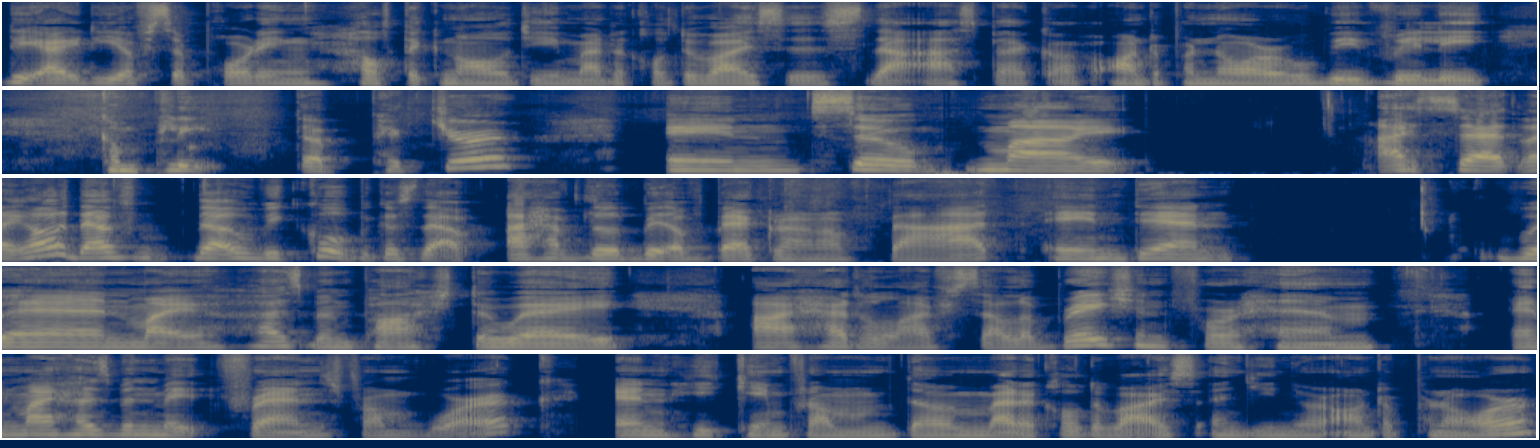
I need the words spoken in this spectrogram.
the idea of supporting health technology, medical devices, that aspect of entrepreneur will be really complete the picture. And so my I said like, oh, that's that would be cool because that I have a little bit of background of that. And then when my husband passed away, I had a life celebration for him. And my husband made friends from work, and he came from the medical device engineer entrepreneur.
